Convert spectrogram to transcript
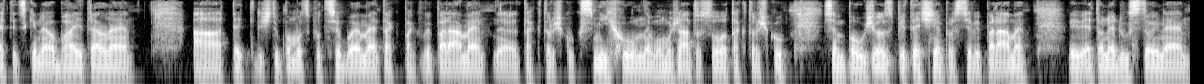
eticky neobhajitelné. A teď, když tu pomoc potřebujeme, tak pak vypadáme eh, tak trošku k smíchu, nebo možná to slovo tak trošku jsem použil zbytečně, prostě vypadáme, je to nedůstojné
